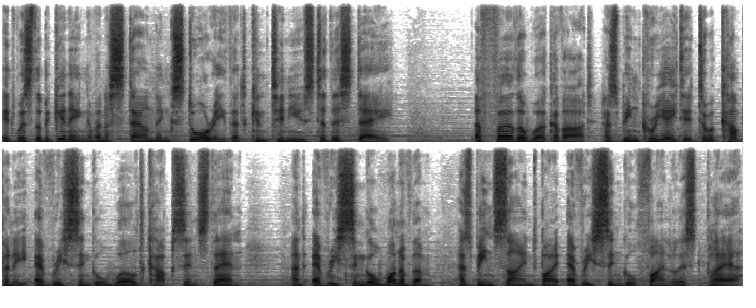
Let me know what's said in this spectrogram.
It was the beginning of an astounding story that continues to this day. A further work of art has been created to accompany every single World Cup since then, and every single one of them has been signed by every single finalist player.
